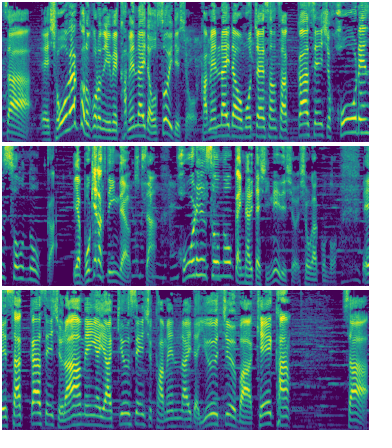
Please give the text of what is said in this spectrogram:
さあ、えー小学校の頃の夢、仮面ライダー遅いでしょ。仮面ライダー、おもちゃ屋さん、サッカー選手、ほうれん草農家。いや、ボケなくていいんだよ、キキさん。ほうれん草農家になりたい人いねえでしょ、小学校の。えーサッカー選手、ラーメンや野球選手、仮面ライダー、YouTuber、警官。さあ、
